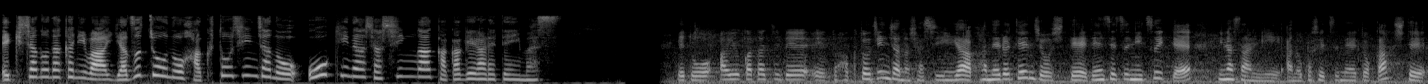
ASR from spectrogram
駅舎の中には八頭町の白兎神社の大きな写真が掲げられています。えっと、ああいう形で、えっと、白兎神社の写真やパネル展示をして伝説について皆さんにあのご説明とかして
